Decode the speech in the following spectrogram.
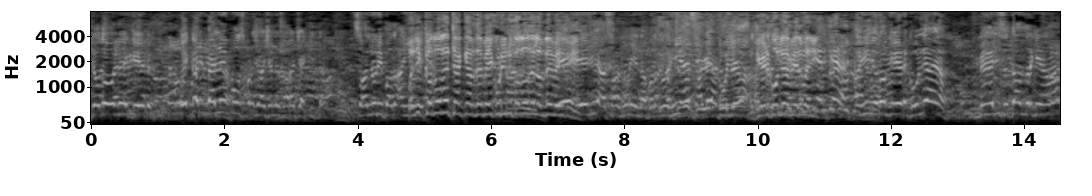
ਜਦੋਂ ਉਹਨੇ ਗੇਟ ਉਹ ਇੱਕ ਵਾਰੀ ਪਹਿਲੇ ਹੀ ਪੁਲਿਸ ਪ੍ਰਸ਼ਾਸਨ ਨੇ ਸਾਰਾ ਚੈੱਕ ਕੀਤਾ। ਸਾਨੂੰ ਨਹੀਂ ਪਤਾ ਅਸੀਂ ਭਾਜੀ ਕਦੋਂ ਦੇ ਚੈੱਕ ਕਰਦੇ ਪਏ? ਕੁੜੀ ਨੂੰ ਕਦੋਂ ਦੇ ਲੱਭਦੇ ਪਏ ਇਹ ਜੀ ਸਾਨੂੰ ਨਹੀਂ ਇੰਨਾ ਪਤਾ। ਅਸੀਂ ਇਹ 8:30 ਵਜੇ ਗੇਟ ਖੋਲਿਆ ਫੇਰ ਭਾਜੀ। ਅਸੀਂ ਜਦੋਂ ਗੇਟ ਖੋਲਿਆ ਆ ਮੈਂ ਜੀ ਸਿੱਧਾ ਅੰਦਰ ਗਿਆ ਵਾਂ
